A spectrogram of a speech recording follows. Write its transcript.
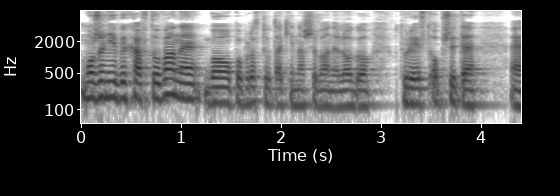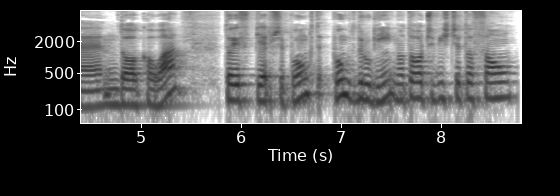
może nie wyhaftowane, bo po prostu takie naszywane logo, które jest obszyte e, dookoła. To jest pierwszy punkt. Punkt drugi, no to oczywiście to są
